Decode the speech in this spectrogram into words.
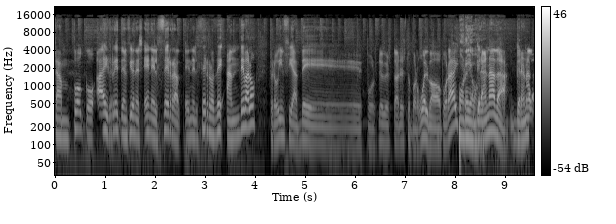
Tampoco hay retenciones en el, cerra- en el cerro de Andévalo, provincia de. Pues debe estar esto por Huelva o por ahí. Por ahí. Granada, Granada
